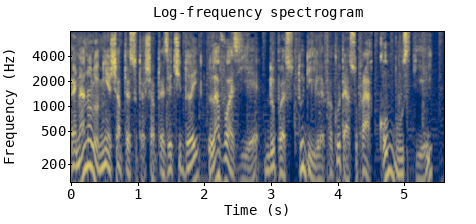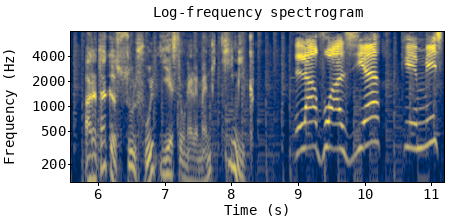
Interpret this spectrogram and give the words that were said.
În anul 1772, Lavoisier, după studiile făcute asupra combustiei, arăta că sulful este un element chimic. Lavoisier, chimist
